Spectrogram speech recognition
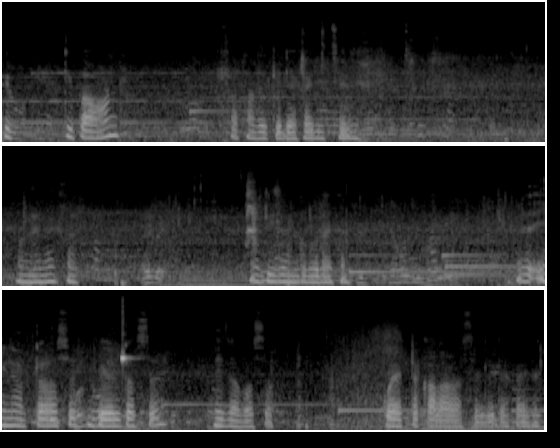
ফিফটি পাউন্ড আপনাদেরকে দেখাই দিচ্ছে। যে দেখছেন? এই ডিজাইনগুলো দেখেন। যে ইনারটা আছে বেল্ট আছে হিজাব আছে কয়েকটা কালার আছে যে দেখাই যায়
